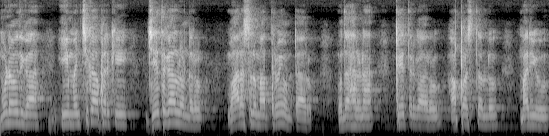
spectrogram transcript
మూడవదిగా ఈ మంచి కాపరికి జీతగాళ్ళు ఉండరు. వారసులు మాత్రమే ఉంటారు. ఉదాహరణ పేతృగారు గారు మరియు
